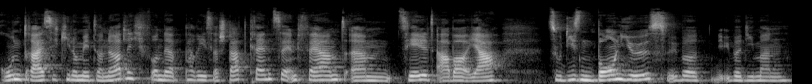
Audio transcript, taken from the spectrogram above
rund 30 Kilometer nördlich von der Pariser Stadtgrenze entfernt, ähm, zählt aber ja zu diesen Banlieues, über, über die man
